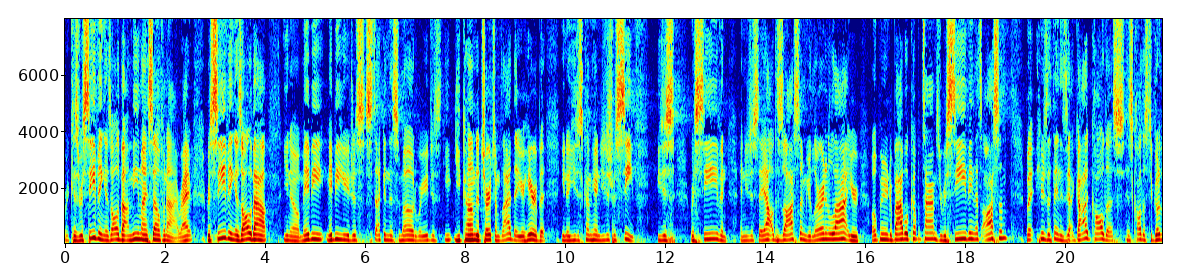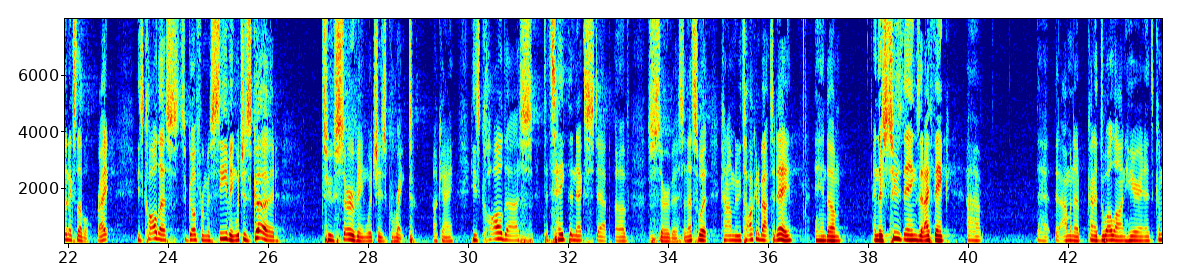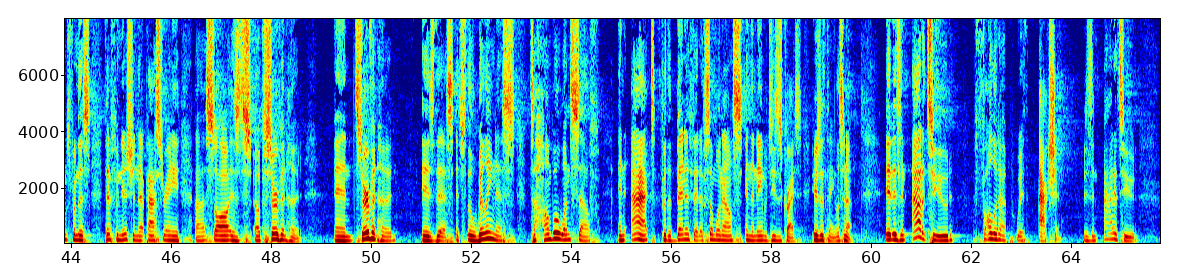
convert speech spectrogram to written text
because receiving is all about me, myself, and I, right? Receiving is all about, you know, maybe maybe you're just stuck in this mode where you just you, you come to church. I'm glad that you're here, but you know, you just come here and you just receive. You just receive and, and you just say, Oh, this is awesome. You're learning a lot. You're opening your Bible a couple times. You're receiving. That's awesome. But here's the thing is that God called us, has called us to go to the next level, right? He's called us to go from receiving, which is good, to serving, which is great. Okay? He's called us to take the next step of service. And that's what kind of I'm going to be talking about today. And, um, and there's two things that I think uh, that, that I'm going to kind of dwell on here. And it comes from this definition that Pastor Andy uh, saw is of servanthood. And servanthood is this it's the willingness to humble oneself and act for the benefit of someone else in the name of Jesus Christ. Here's the thing listen up. It is an attitude followed up with action. It is an attitude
